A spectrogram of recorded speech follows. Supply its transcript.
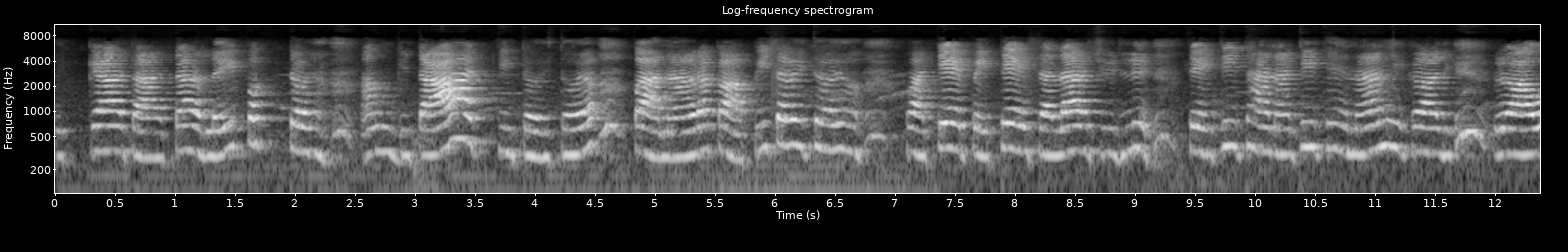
इतक्या ताटा लई पकतय अंगिता हत्ती तळतय पानाला कापी तळतय वाटे पेटे सला शिरली तेची थानाची ठेना निघाली राव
